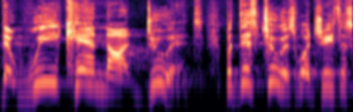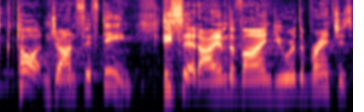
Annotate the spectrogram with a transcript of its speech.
that we cannot do it. But this too is what Jesus taught in John 15. He said, I am the vine, you are the branches.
